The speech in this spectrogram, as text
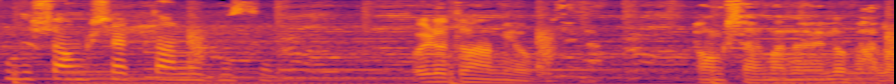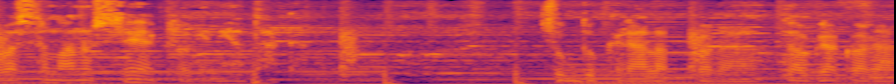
কিন্তু সংসার তো আমি বুঝি না। ওইটা তো আমিও বুঝলাম। সংসার মানে হলো ভালোবাসার মানুষকে একলগে নিয়ে থাকা। সুখ দুঃখের আলাপ করা ঝগড়া করা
